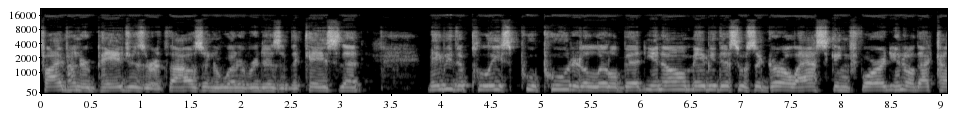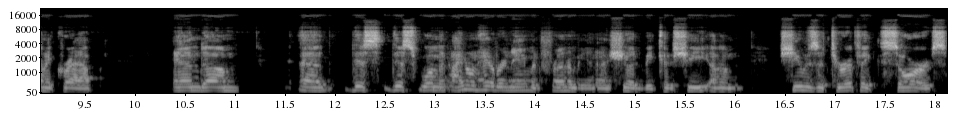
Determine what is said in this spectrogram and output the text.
500 pages or a thousand or whatever it is of the case that maybe the police poo-pooed it a little bit you know maybe this was a girl asking for it you know that kind of crap. And um, uh, this this woman i don't have her name in front of me and i should because she um, she was a terrific source.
